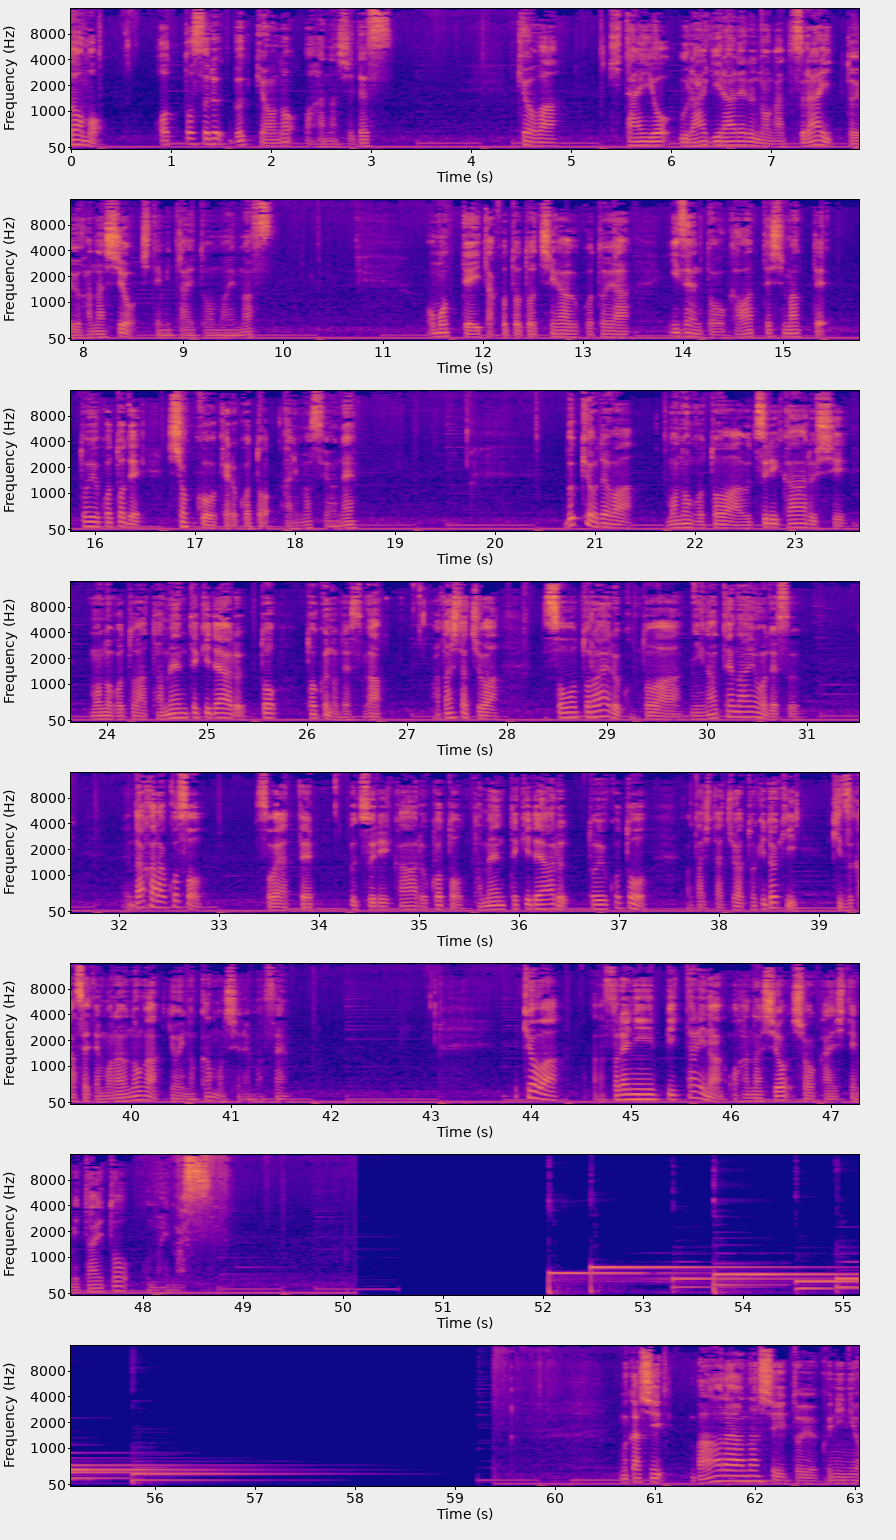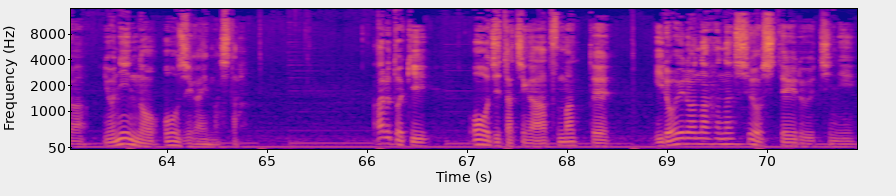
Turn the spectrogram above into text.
どうもホッとする仏教のお話です。今日は期待を裏切られるのが辛いという話をしてみたいと思います。思っていたことと違うことや以前と変わってしまってということでショックを受けることありますよね。仏教では物事は移り変わるし物事は多面的であると説くのですが私たちはそう捉えることは苦手なようです。だからこそそうやって移り変わること多面的であるということを私たちは時々気づかせてもらうのが良いのかもしれません。今日はそれにぴったりなお話を紹介してみたいと思います。昔バーラーナシーという国には4人の王子がいました。ある時王子たちが集まっていろいろな話をしているうちに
